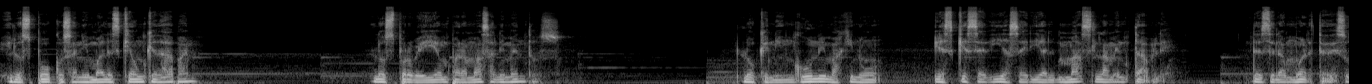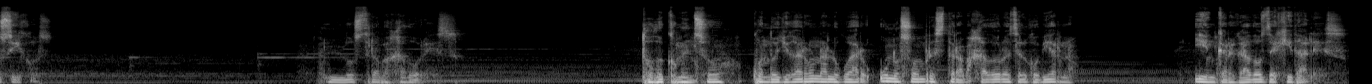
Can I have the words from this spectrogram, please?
Y los pocos animales que aún quedaban los proveían para más alimentos. Lo que ninguno imaginó es que ese día sería el más lamentable desde la muerte de sus hijos. Los trabajadores. Todo comenzó cuando llegaron al lugar unos hombres trabajadores del gobierno y encargados de gidales,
